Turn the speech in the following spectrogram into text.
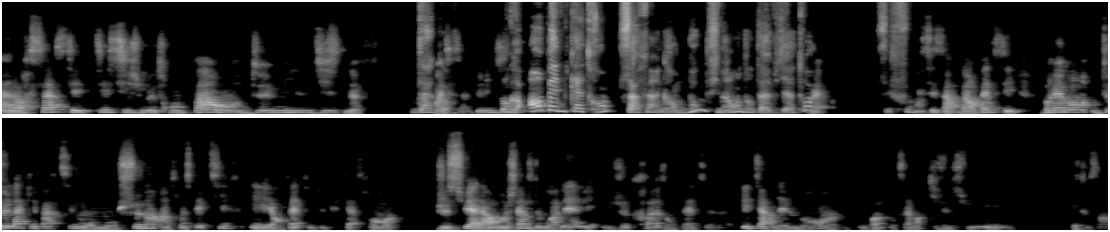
Alors ça c'était si je me trompe pas en 2019 D'accord. Donc en peine quatre ans, ça a fait un grand boom finalement dans ta vie à toi. C'est fou. Hein. C'est ça. Ben, en fait, c'est vraiment de là qu'est parti mon, mon, chemin introspectif. Et en fait, depuis quatre ans, je suis à la recherche de moi-même et, je creuse en fait euh, éternellement euh, pour, euh, pour savoir qui je suis et, tout ça.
